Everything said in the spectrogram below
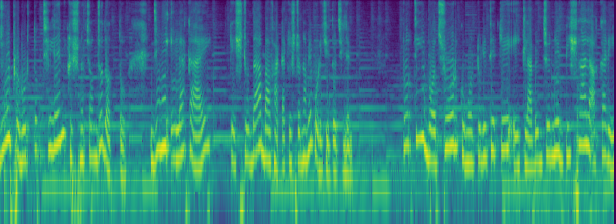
পুজোর প্রবর্তক ছিলেন কৃষ্ণচন্দ্র দত্ত, যিনি এলাকায় কেষ্টদা বা ফাটাকেষ্ট নামে পরিচিত ছিলেন। প্রতি বছর কুমোরটুলি থেকে এই ক্লাবের জন্য বিশাল আকারে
